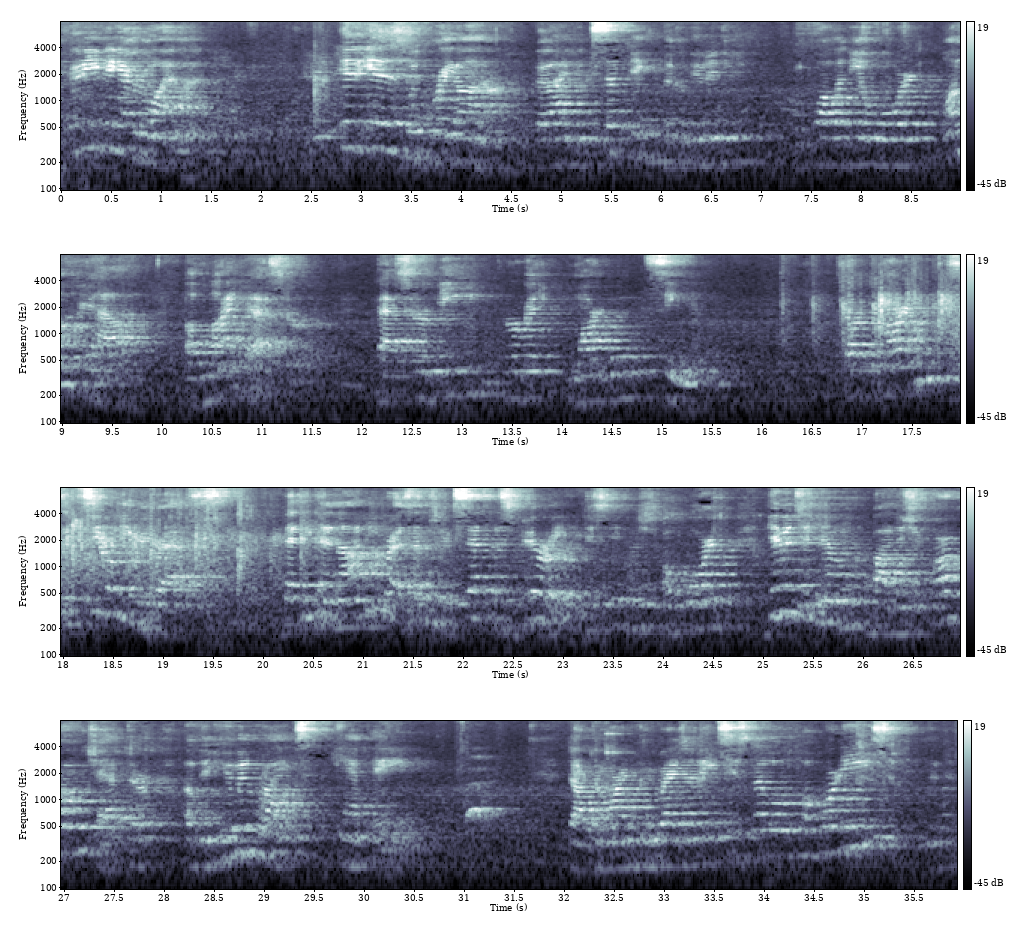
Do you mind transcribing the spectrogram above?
Good evening, everyone. It is with great honor I am accepting the Community Equality Award on behalf of my pastor, Pastor B. Herbert Martin Sr. Dr. Martin sincerely regrets that he cannot be present to accept this very distinguished award given to him by the Chicago chapter of the Human Rights Campaign. Dr. Martin congratulates his fellow awardees, Linda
